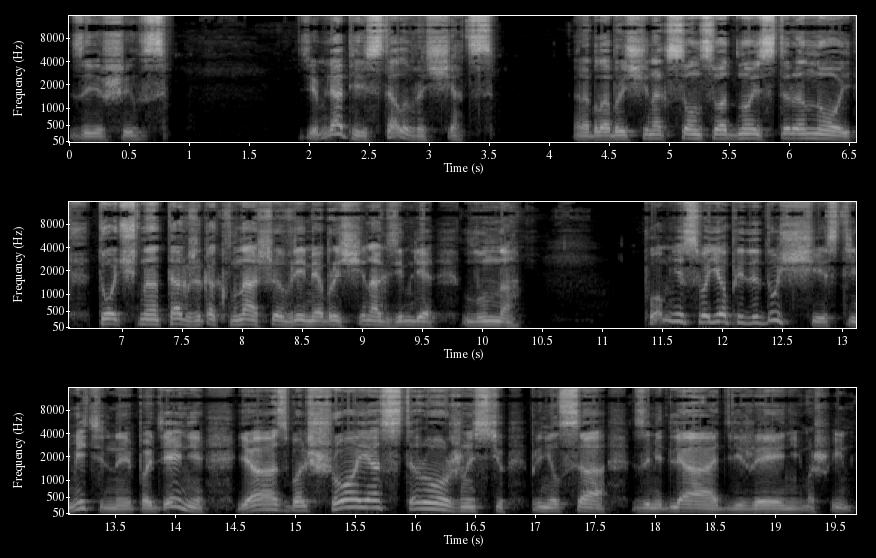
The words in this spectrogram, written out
завершилось. Земля перестала вращаться. Она была обращена к солнцу одной стороной, точно так же, как в наше время обращена к земле луна. Помня свое предыдущее стремительное падение, я с большой осторожностью принялся замедлять движение машины.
